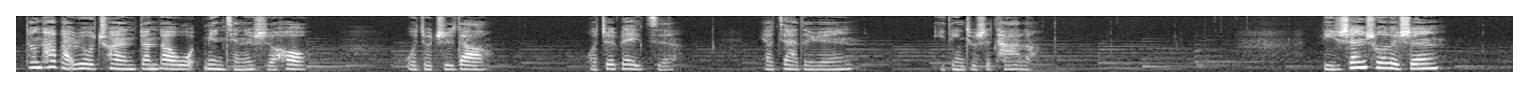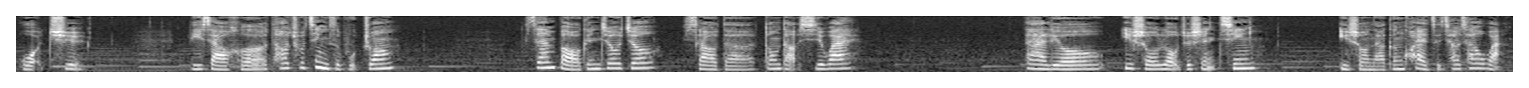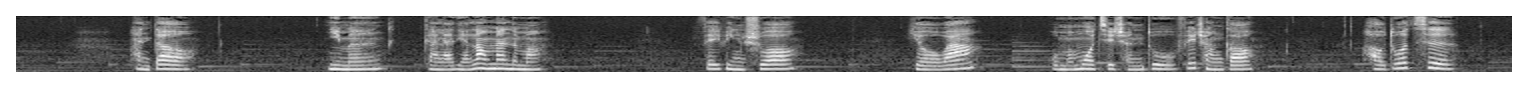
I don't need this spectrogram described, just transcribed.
当他把肉串端到我面前的时候，我就知道，我这辈子。要嫁的人，一定就是他了。李山说了声“我去”，李小河掏出镜子补妆，三宝跟啾啾笑得东倒西歪。大刘一手搂着沈清，一手拿根筷子敲敲碗，喊道：“你们敢来点浪漫的吗？”飞饼说：“有啊，我们默契程度非常高。好多次，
